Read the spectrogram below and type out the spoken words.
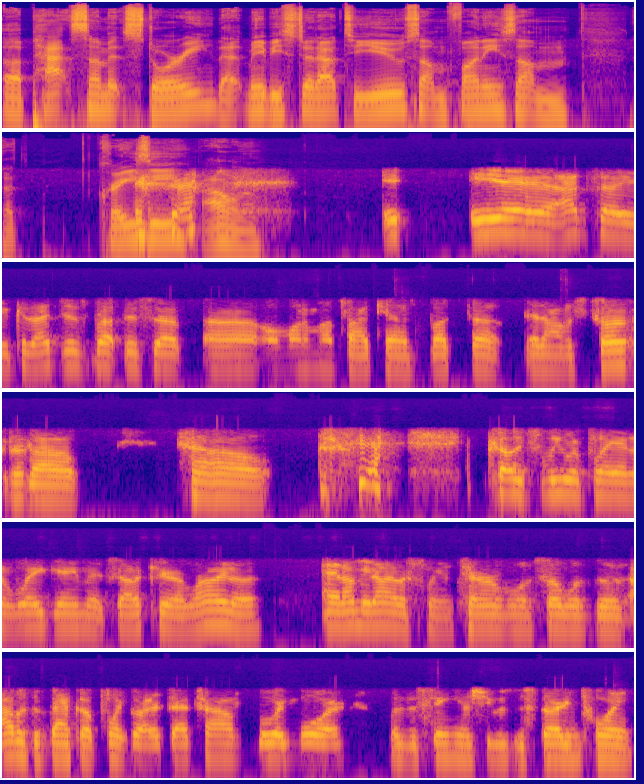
uh, Pat Summitt story that maybe stood out to you? Something funny, something that crazy? I don't know. It, yeah, I'd tell you because I just brought this up uh, on one of my podcasts, Bucked Up, and I was talking about how, Coach, we were playing a away game at South Carolina, and I mean I was playing terrible, and so was the I was the backup point guard at that time. Loree Moore was the senior; she was the starting point.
